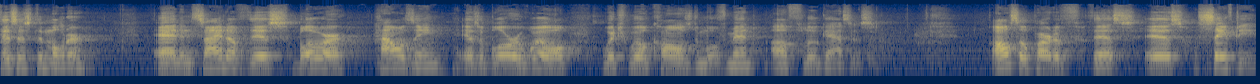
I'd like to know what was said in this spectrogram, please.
This is the motor, and inside of this blower housing is a blower wheel which will cause the movement of flue gases. Also part of this is safety.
